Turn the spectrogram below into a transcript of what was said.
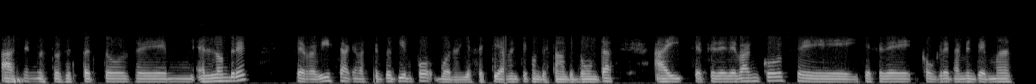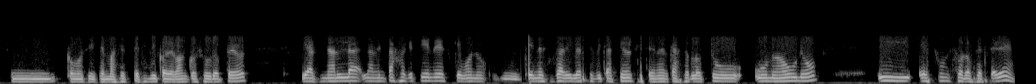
hacen nuestros expertos en Londres se revisa cada cierto tiempo. Bueno, y efectivamente, contestando a tu pregunta, hay CFD de bancos eh, y CFD concretamente más, mm, como se dice, más específico de bancos europeos. Y al final la, ventaja que tiene es que, bueno, mm, tienes esa diversificación sin tener que hacerlo tú uno a uno y es un solo CFD,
